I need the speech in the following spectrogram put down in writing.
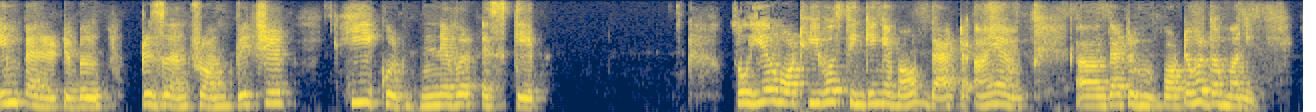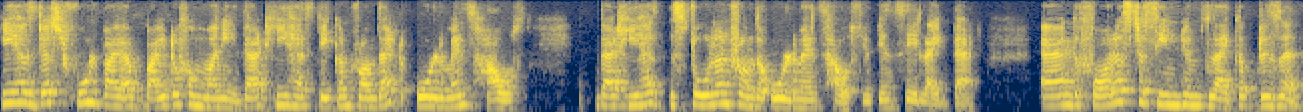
impenetrable prison from which he could never escape. So here what he was thinking about that I am, uh, that whatever the money, he has just fooled by a bite of a money that he has taken from that old man's house, that he has stolen from the old man's house, you can say like that. And the forest seemed him like a prison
